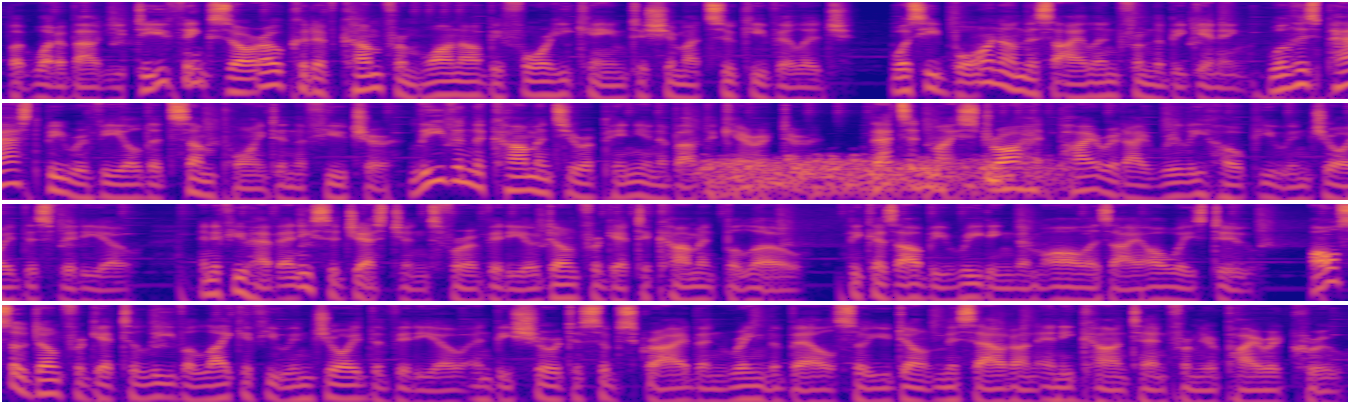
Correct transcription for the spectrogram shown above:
But what about you? Do you think Zoro could have come from Wano before he came to Shimotsuki village? Was he born on this island from the beginning? Will his past be revealed at some point in the future? Leave in the comments your opinion about the character. That's it my Straw Hat Pirate I really hope you enjoyed this video, and if you have any suggestions for a video don't forget to comment below, because I'll be reading them all as I always do. Also don't forget to leave a like if you enjoyed the video and be sure to subscribe and ring the bell so you don't miss out on any content from your pirate crew.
